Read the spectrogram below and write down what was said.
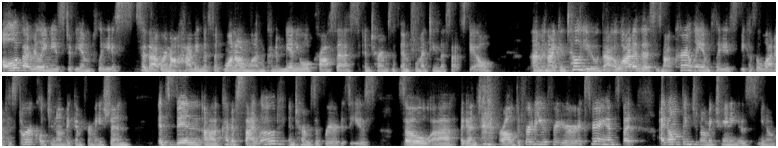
All of that really needs to be in place so that we're not having this like one-on-one kind of manual process in terms of implementing this at scale. Um, and I can tell you that a lot of this is not currently in place because a lot of historical genomic information, it's been uh, kind of siloed in terms of rare disease. So uh, again, Jennifer, I'll defer to you for your experience, but I don't think genomic training is, you know,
